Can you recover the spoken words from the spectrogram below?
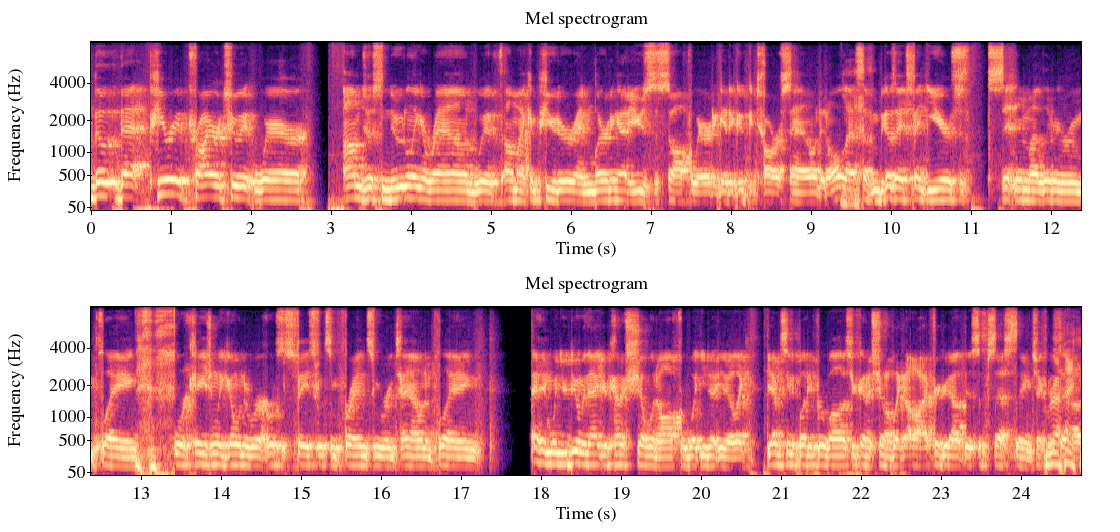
though that period prior to it where I'm just noodling around with on my computer and learning how to use the software to get a good guitar sound and all that stuff. And because I had spent years just sitting in my living room playing, or occasionally going to rehearsal space with some friends who were in town and playing. And when you're doing that, you're kind of showing off for what you know. You know, like you haven't seen a buddy for a while, so you're kind of showing off, like, "Oh, I figured out this obsessed thing. Check this Right. out."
